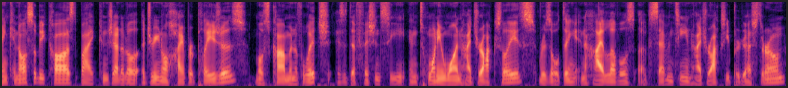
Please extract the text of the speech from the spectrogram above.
and can also be caused by congenital adrenal hyperplasias, most common of which is a deficiency in 21 hydroxylase, resulting in high levels of 17 hydroxyprogesterone,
